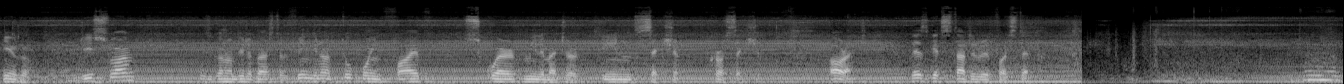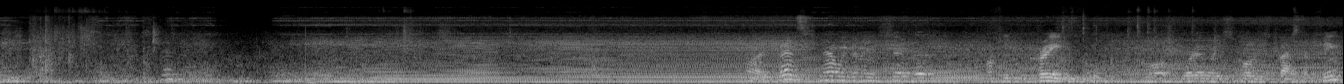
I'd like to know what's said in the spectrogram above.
Here you go. This one is gonna be the best thing, you know, 2.5 square millimeter in section, cross section. Alright, let's get started with the first step. Now we're gonna insert the fucking crane or whatever it's called this bastard thing.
